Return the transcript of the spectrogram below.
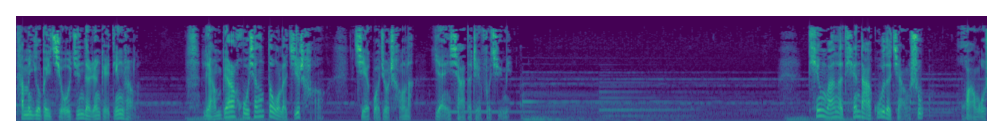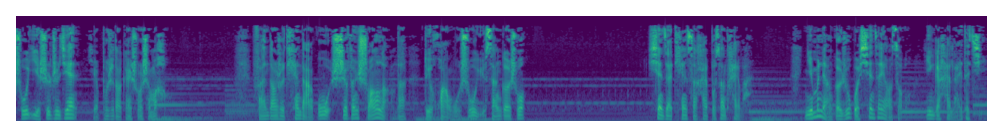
他们又被九军的人给盯上了，两边互相斗了几场，结果就成了眼下的这副局面。听完了田大姑的讲述，华五叔一时之间也不知道该说什么好。反倒是田大姑十分爽朗的对华五叔与三哥说：“现在天色还不算太晚，你们两个如果现在要走，应该还来得及。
